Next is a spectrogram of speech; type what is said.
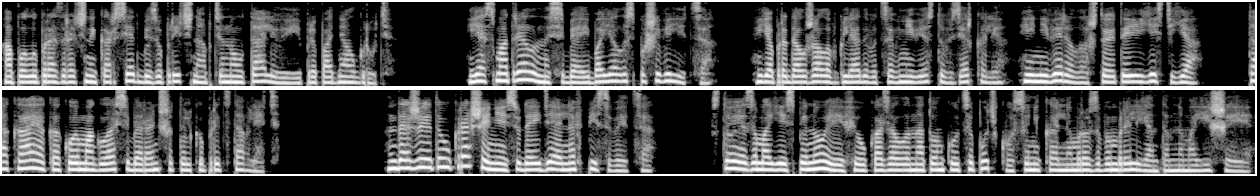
а полупрозрачный корсет безупречно обтянул талию и приподнял грудь. Я смотрела на себя и боялась пошевелиться. Я продолжала вглядываться в невесту в зеркале и не верила, что это и есть я. Такая, какой могла себя раньше только представлять. Даже это украшение сюда идеально вписывается. Стоя за моей спиной, Эфи указала на тонкую цепочку с уникальным розовым бриллиантом на моей шее.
